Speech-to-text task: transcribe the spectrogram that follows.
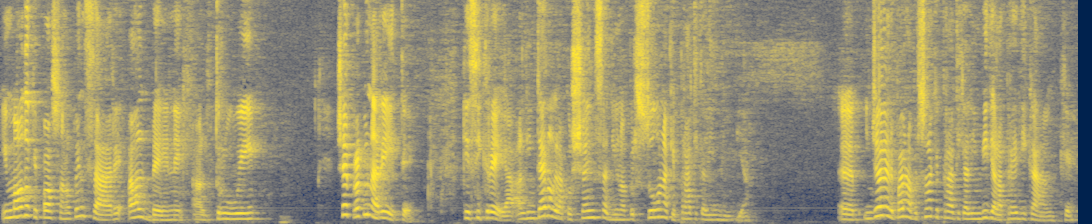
in modo che possano pensare al bene altrui. C'è proprio una rete che si crea all'interno della coscienza di una persona che pratica l'invidia eh, in genere poi una persona che pratica l'invidia la predica anche,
